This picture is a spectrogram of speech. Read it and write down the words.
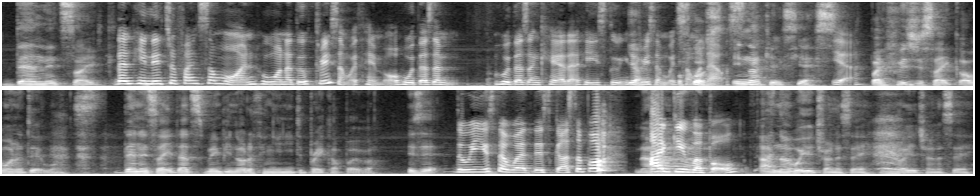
then it's like, Then he needs to find someone who wanna do threesome with him, or who doesn't, who doesn't care that he's doing yeah, threesome with of someone course. else. In that case, yes. Yeah. But if it's just like, I want to do it once, then it's like, that's maybe not a thing you need to break up over. Is it? do we use the word discussable? Nah. Arguable. I know what you're trying to say. I know what you're trying to say.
